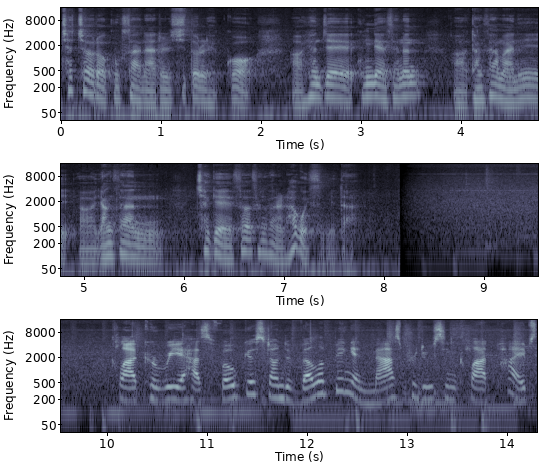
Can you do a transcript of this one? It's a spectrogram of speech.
최초로 국산화를 시도를 했고 어, 현재 국내에서는 어, 당사만이 어, 양산 체계에서 생산을 하고 있습니다. Clad Korea has focused on developing and mass producing clad pipes,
